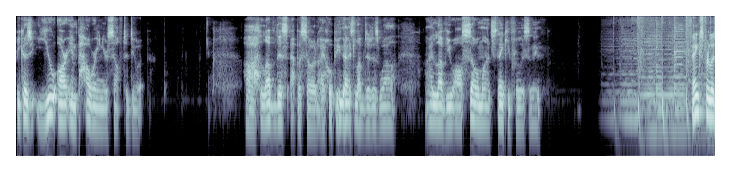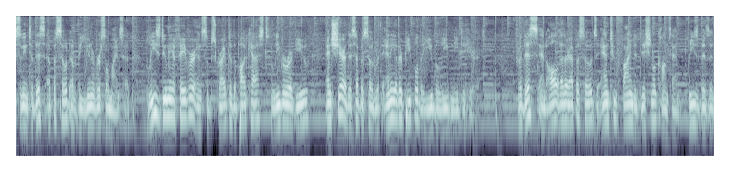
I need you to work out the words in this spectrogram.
because you are empowering yourself to do it. Ah, love this episode. I hope you guys loved it as well. I love you all so much. Thank you for listening. Thanks for listening to this episode of The Universal Mindset. Please do me a favor and subscribe to the podcast, leave a review, and share this episode with any other people that you believe need to hear it. For this and all other episodes, and to find additional content, please visit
